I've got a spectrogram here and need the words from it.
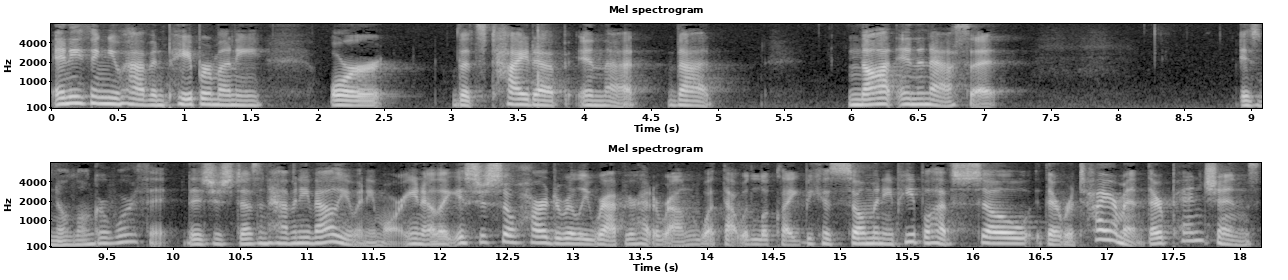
anything you have in paper money or that's tied up in that that not in an asset is no longer worth it. It just doesn't have any value anymore. You know, like it's just so hard to really wrap your head around what that would look like because so many people have so their retirement, their pensions,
